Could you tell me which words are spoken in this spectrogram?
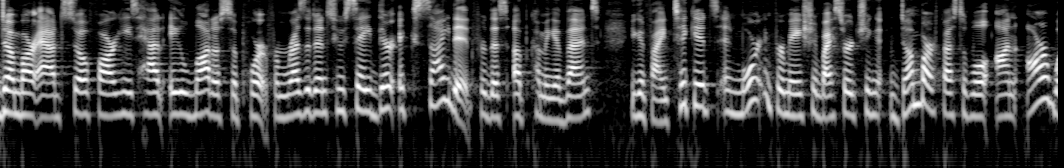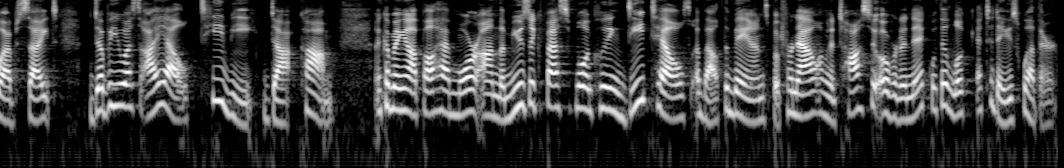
Dunbar adds so far he's had a lot of support from residents who say they're excited for this upcoming event. You can find tickets and more information by searching Dunbar Festival on our website, WSILTV.com. And coming up, I'll have more on the music festival, including details about the bands. But for now, I'm going to toss it over to Nick with a look at today's weather.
